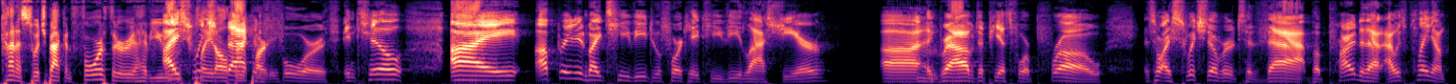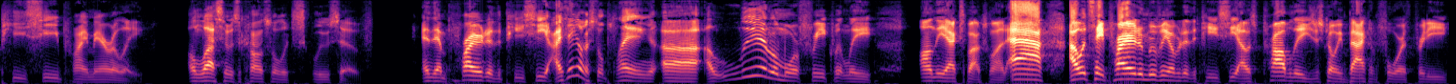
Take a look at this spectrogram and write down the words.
kind of switch back and forth, or have you I played all back third party? and forth until I upgraded my TV to a 4K TV last year. Uh, I Hmm. grabbed a PS4 Pro, and so I switched over to that. But prior to that, I was playing on PC primarily, unless it was a console exclusive. And then prior to the PC, I think I was still playing uh, a little more frequently on the Xbox One. Ah, I would say prior to moving over to the PC, I was probably just going back and forth pretty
